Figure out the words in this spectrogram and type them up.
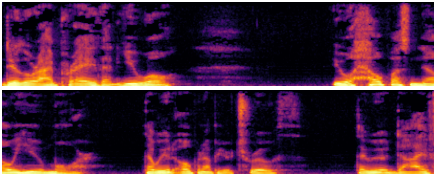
Dear Lord, I pray that you will, you will help us know you more, that we would open up your truth, that we would dive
